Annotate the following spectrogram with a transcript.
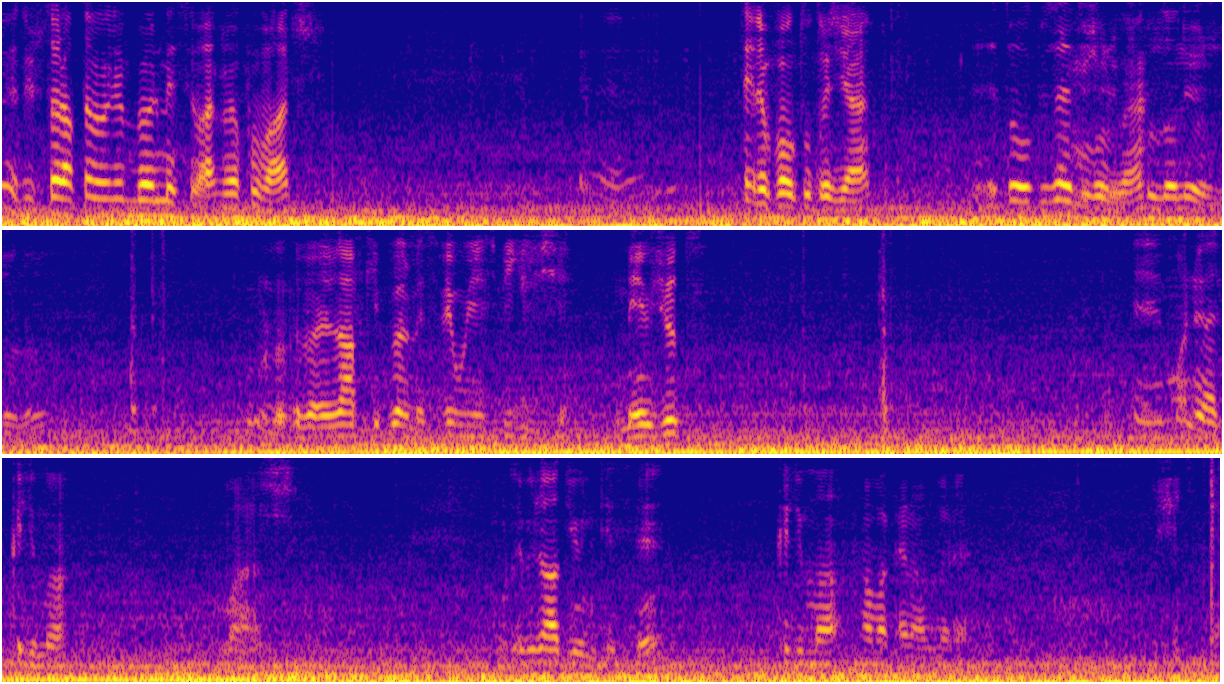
Evet üst tarafta böyle bir bölmesi var, rafı var. Ee, Telefon tutacağı. Evet o güzel düşünülmüş. Burada. Kullanıyoruz onu. Burada da böyle raf gibi bölmesi ve USB girişi mevcut. Ee, manuel klima var. Burada bir radyo ünitesi. Klima hava kanalları. Bu şekilde.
